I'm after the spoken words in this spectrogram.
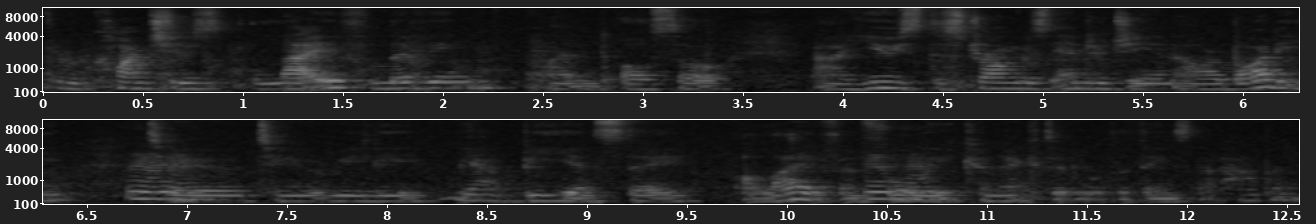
through conscious life, living, and also uh, use the strongest energy in our body Mhm. to to really yeah be and stay alive and Mhm. fully connected with the things that happen.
